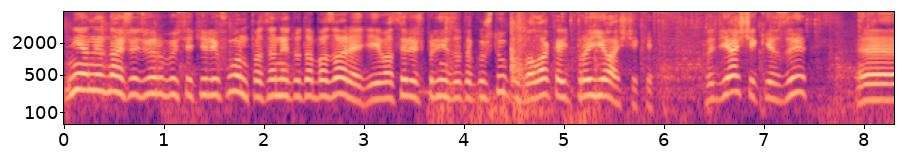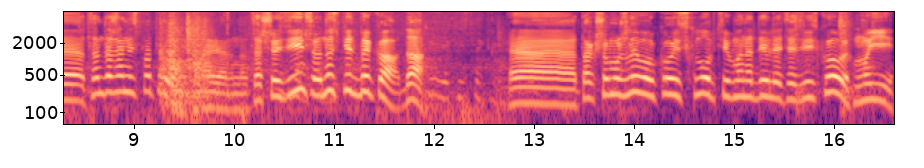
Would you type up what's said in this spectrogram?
Ні, я не знаю, щось виробився телефон, пацани тут базарять, і Васильович приніс таку штуку, балакають про ящики. Про ящики з. Е, це навіть не з патронів, мабуть. Це щось інше, ну з-під бика, да. Е, так що, можливо, у когось з хлопців мене дивляться з військових, мої.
